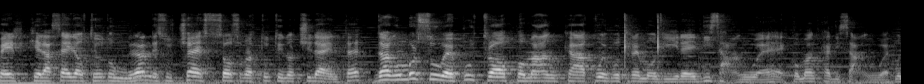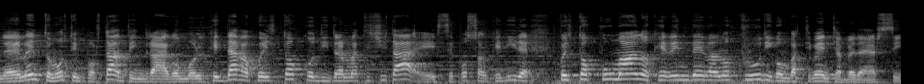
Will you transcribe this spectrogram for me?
perché la serie ha ottenuto un grande successo soprattutto in occidente. Dragon Ball Super purtroppo manca come potremmo dire di sangue ecco manca di sangue. Un elemento molto importante in Dragon Ball che dava quel tocco di drammaticità e se posso anche dire quel tocco umano che rendevano crudi i combattimenti a vedersi.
